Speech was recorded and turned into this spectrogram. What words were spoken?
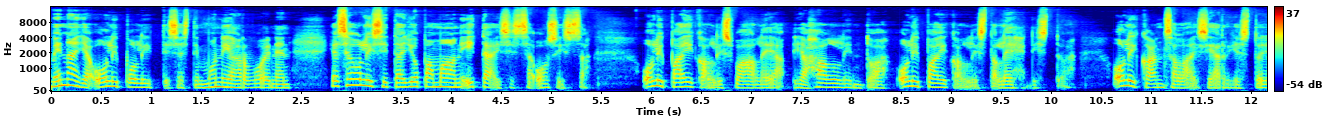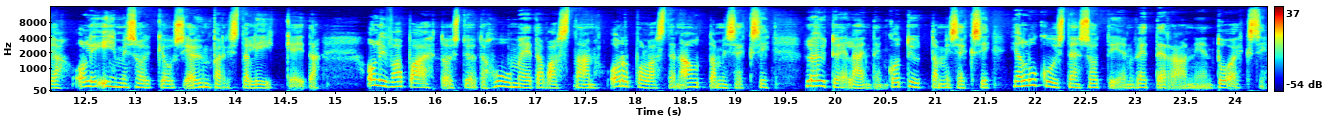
Venäjä oli poliittisesti moniarvoinen ja se oli sitä jopa maan itäisissä osissa. Oli paikallisvaaleja ja hallintoa, oli paikallista lehdistöä – oli kansalaisjärjestöjä, oli ihmisoikeus- ja ympäristöliikkeitä, oli vapaaehtoistyötä huumeita vastaan, orpolasten auttamiseksi, löytöeläinten kotiuttamiseksi ja lukuisten sotien veteraanien tueksi.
